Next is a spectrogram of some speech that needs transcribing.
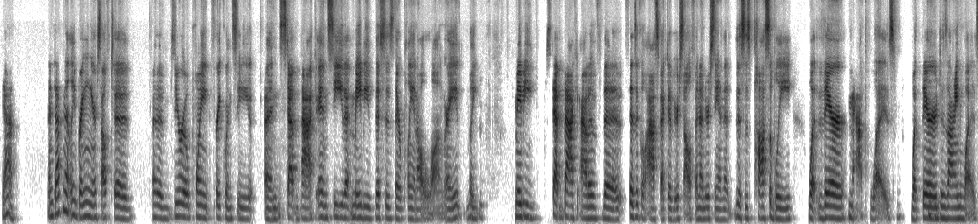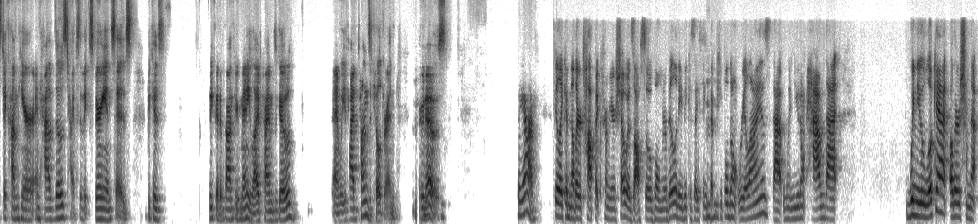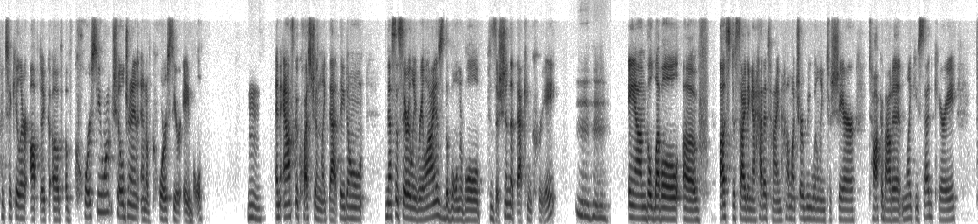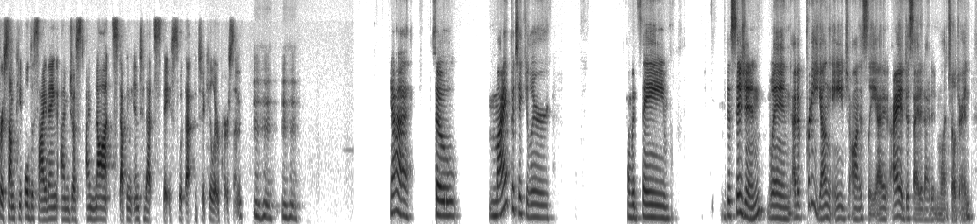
Yeah. And definitely bringing yourself to a zero point frequency and step back and see that maybe this is their plan all along, right? Like mm-hmm. maybe step back out of the physical aspect of yourself and understand that this is possibly what their map was, what their mm-hmm. design was to come here and have those types of experiences because we could have gone through many lifetimes ago and we've had tons of children. Who mm-hmm. knows? So yeah, feel like another topic from your show is also vulnerability because I think mm-hmm. that people don't realize that when you don't have that when you look at others from that particular optic of of course you want children and of course you're able mm. and ask a question like that they don't necessarily realize the vulnerable position that that can create mm-hmm. and the level of us deciding ahead of time how much are we willing to share talk about it and like you said carrie for some people deciding i'm just i'm not stepping into that space with that particular person. Mm-hmm, mm-hmm. yeah so my particular i would say decision when at a pretty young age honestly i, I had decided i didn't want children.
